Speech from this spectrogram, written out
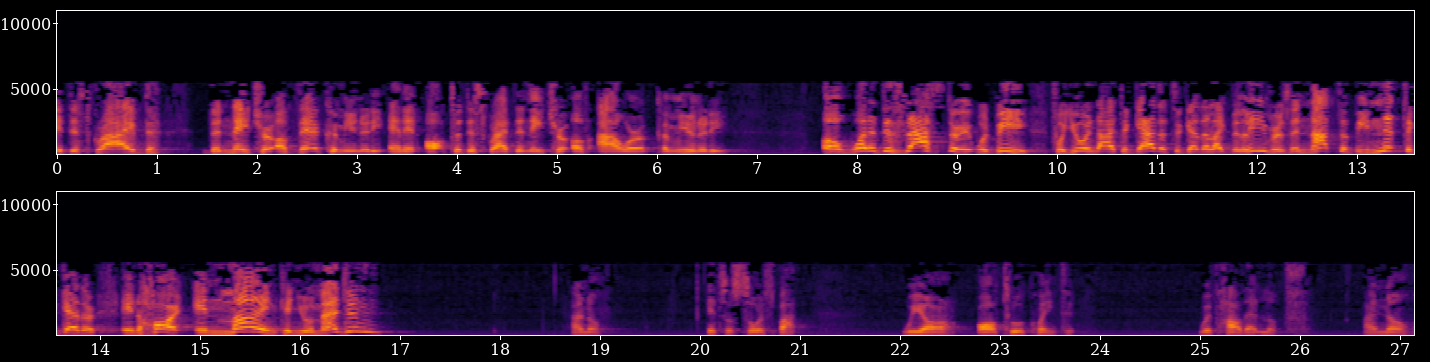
it described the nature of their community and it ought to describe the nature of our community. Oh, what a disaster it would be for you and I to gather together like believers and not to be knit together in heart, in mind. Can you imagine? I know. It's a sore spot. We are all too acquainted with how that looks. I know.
